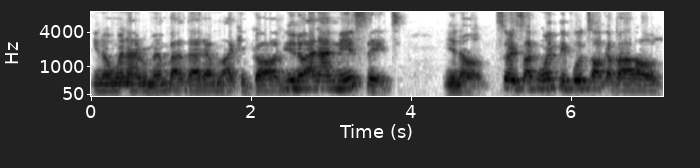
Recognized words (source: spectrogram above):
You know, when I remember that, I'm like, God, you know, and I miss it, you know. So it's like when people talk about,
